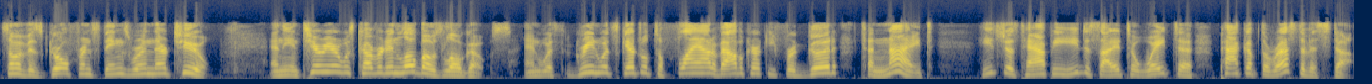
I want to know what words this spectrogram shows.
Some of his girlfriend's things were in there too. And the interior was covered in Lobos logos. And with Greenwood scheduled to fly out of Albuquerque for good tonight, He's just happy he decided to wait to pack up the rest of his stuff.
